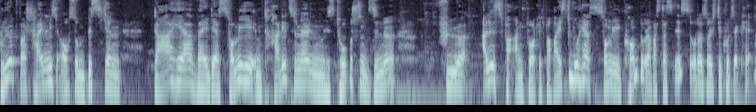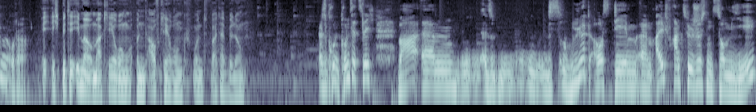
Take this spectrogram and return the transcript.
rührt wahrscheinlich auch so ein bisschen daher, weil der Sommelier im traditionellen, im historischen Sinne für alles verantwortlich war. Weißt du, woher Sommelier kommt oder was das ist? Oder soll ich es dir kurz erklären? Oder? Ich bitte immer um Erklärung und Aufklärung und Weiterbildung. Also grund grundsätzlich war, ähm, also das rührt aus dem ähm, altfranzösischen Sommelier,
